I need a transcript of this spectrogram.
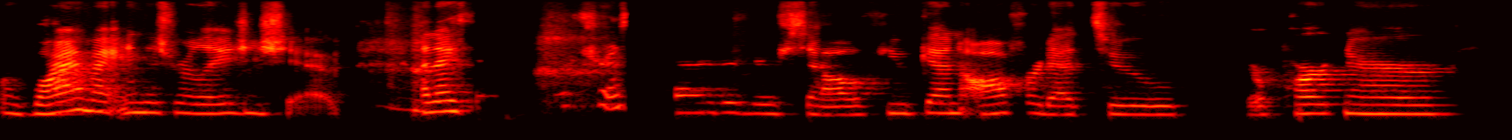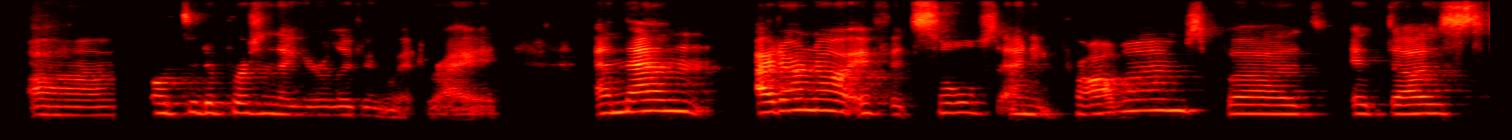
or why am I in this relationship? And I think transparent with yourself, you can offer that to your partner uh, or to the person that you're living with, right? And then I don't know if it solves any problems, but it does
